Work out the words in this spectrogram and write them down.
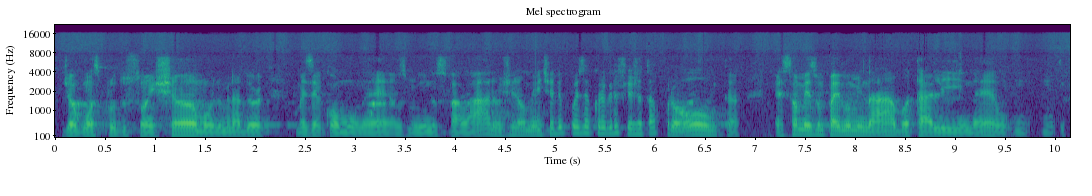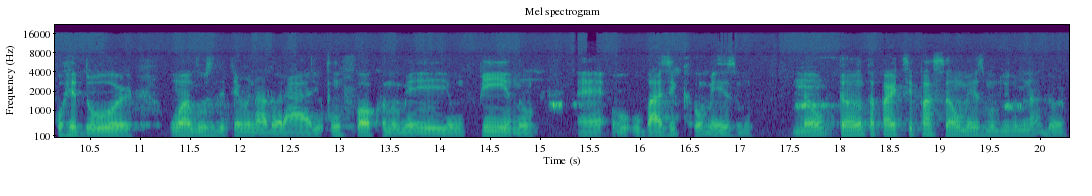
de algumas produções chamam o iluminador, mas é como né, os meninos falaram, geralmente é depois a coreografia já está pronta, é só mesmo para iluminar, botar ali né, um, um, corredor, uma luz em determinado horário, um foco no meio, um pino, é, o, o basicão mesmo. Não tanta participação mesmo do iluminador.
